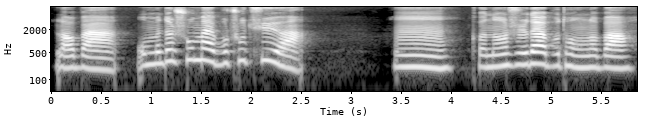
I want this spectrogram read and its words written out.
老板，我们的书卖不出去啊。嗯，可能时代不同了吧。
